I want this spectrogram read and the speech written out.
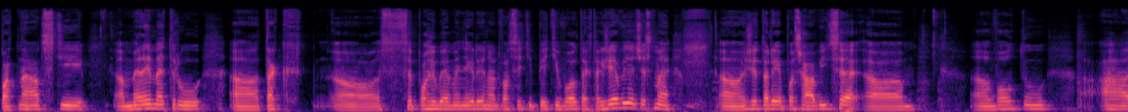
15 mm, tak se pohybujeme někdy na 25 voltech, takže je vidět, že jsme, že tady je potřeba více voltů a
